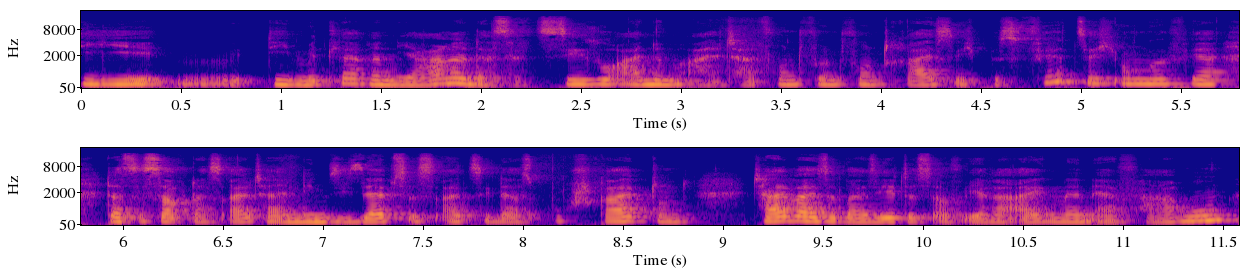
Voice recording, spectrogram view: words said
die, die mittleren Jahre, das setzt sie so einem Alter von 35 bis 40 ungefähr. Das ist auch das Alter, in dem sie selbst ist, als sie das Buch schreibt. Und teilweise basiert es auf ihrer eigenen Erfahrung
